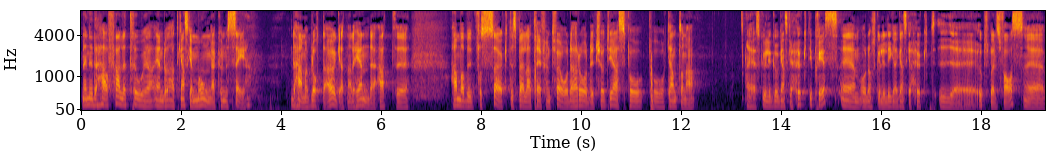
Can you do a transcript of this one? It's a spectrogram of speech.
Men i det här fallet tror jag ändå att ganska många kunde se det här med blotta ögat när det hände. Att eh, Hammarby försökte spela 3-5-2 där Rodic och Diaz på, på kanterna eh, skulle gå ganska högt i press eh, och de skulle ligga ganska högt i eh, uppspelsfas. Eh,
